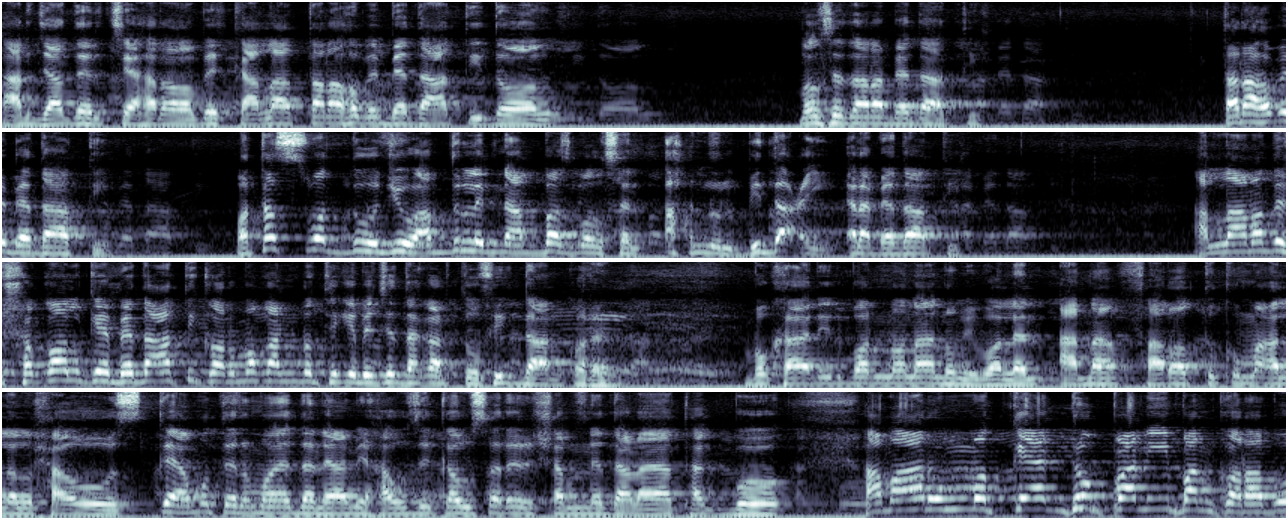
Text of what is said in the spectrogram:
আর যাদের চেহারা হবে কালা, তারা হবে বেদাতি দল। বলছে, তারা বেদাতি। তারা হবে বেদাতি। ইবনে আব্বাস আহলুল বিদাই, এরা বেদাতি। আল্লাহ আমাদের সকলকে বেদাতি কর্মকাণ্ড থেকে বেঁচে থাকার তৌফিক দান করেন। বুখারীর বর্ণনা, নবী বলেন, আনা ফারাতুকুম আলাল হাউস। কিয়ামতের ময়দানে আমি হাউজে কাউসারের সামনে দাঁড়ায়া থাকব। আমার উম্মতকে এক ঢুক পানি পান করাবো।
